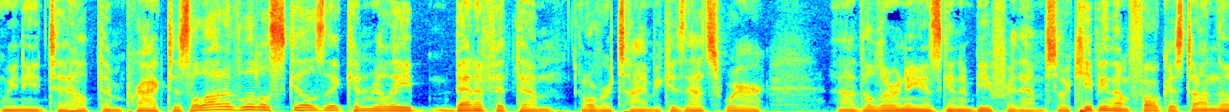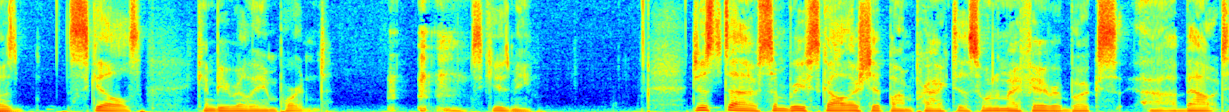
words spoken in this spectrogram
we need to help them practice a lot of little skills that can really benefit them over time because that's where uh, the learning is going to be for them. So keeping them focused on those skills can be really important. Excuse me. Just uh, some brief scholarship on practice. One of my favorite books uh, about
